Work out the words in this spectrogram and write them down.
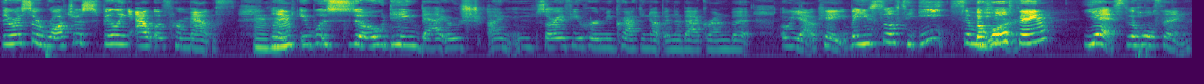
There was sriracha spilling out of her mouth. Mm-hmm. Like, it was so dang bad. Was, I'm sorry if you heard me cracking up in the background, but oh yeah, okay. But you still have to eat some the more. whole thing. Yes, the whole thing.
